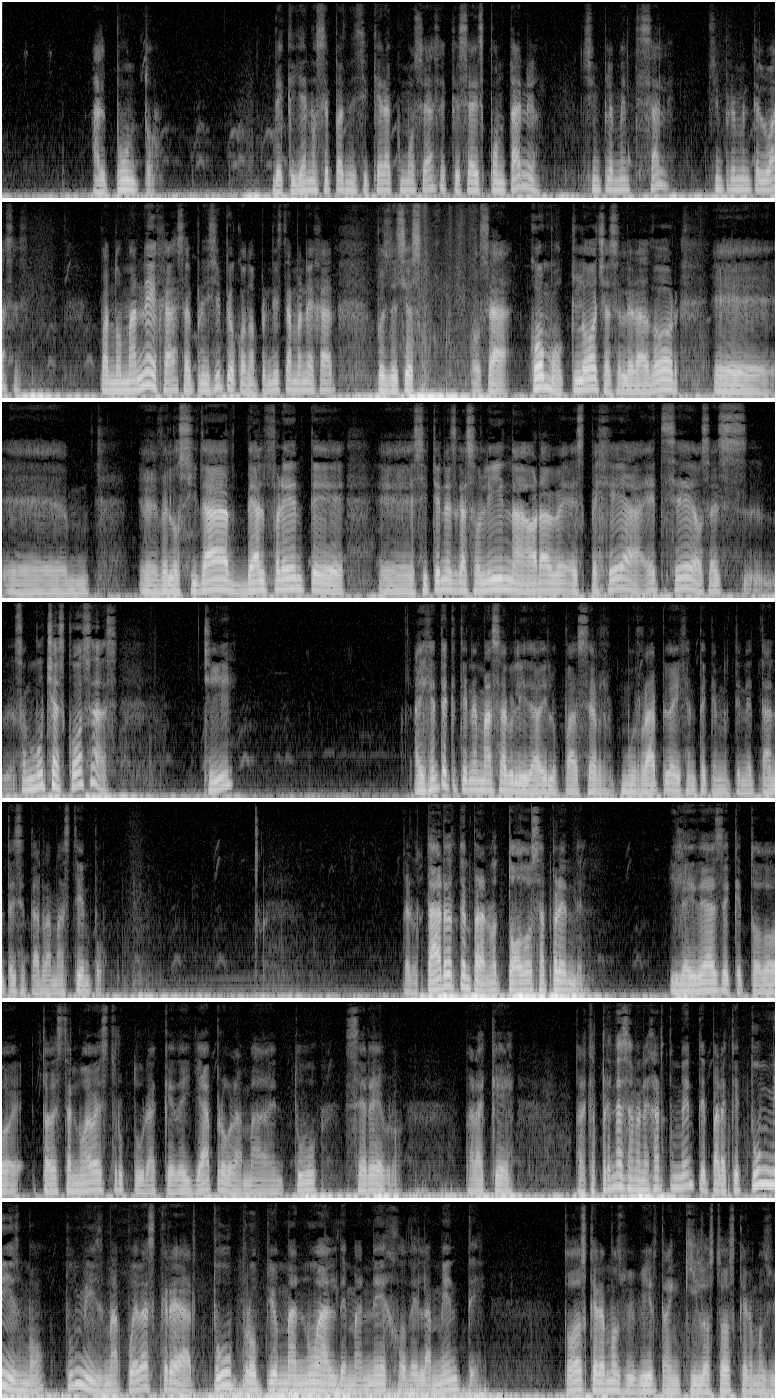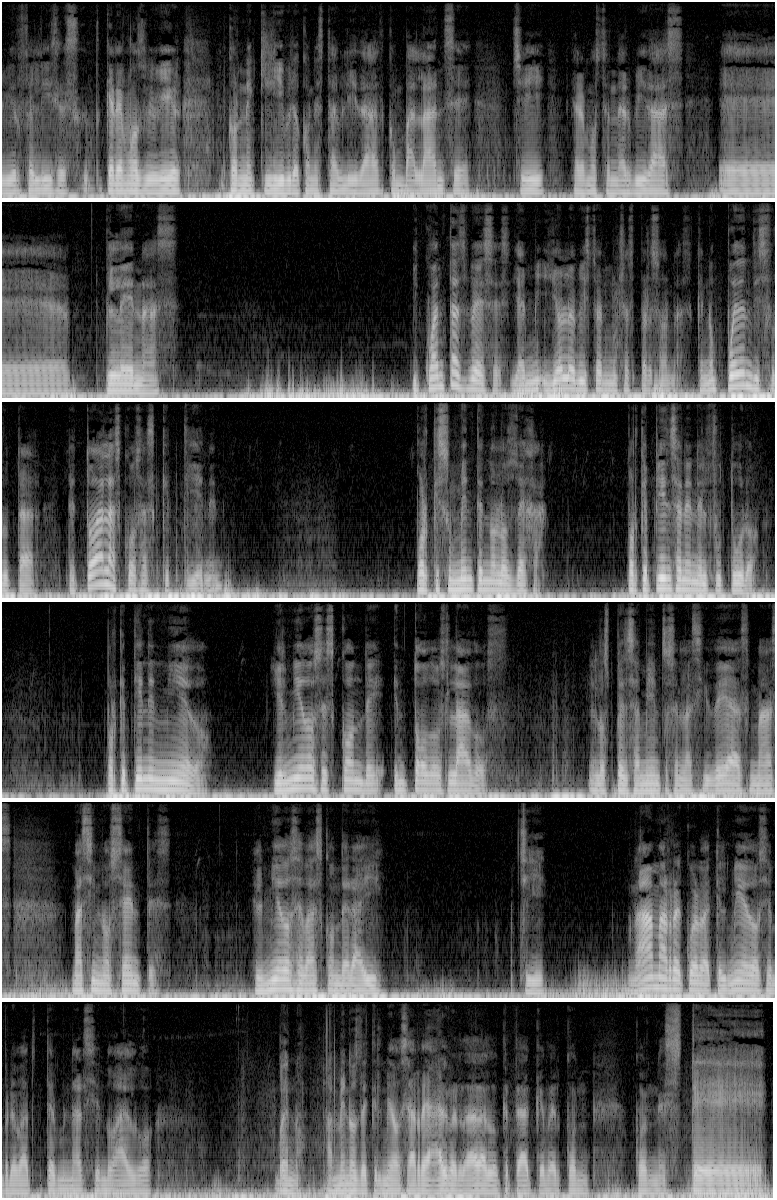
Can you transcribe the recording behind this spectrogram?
al punto de que ya no sepas ni siquiera cómo se hace, que sea espontáneo, simplemente sale, simplemente lo haces. Cuando manejas, al principio cuando aprendiste a manejar, pues decías, o sea, ¿cómo? Clutch, acelerador, eh, em, eh, velocidad, ve al frente, eh, si tienes gasolina, ahora ve, espejea, etc. O sea, son muchas cosas, ¿sí? Hay gente que tiene más habilidad y lo puede hacer muy rápido, hay gente que no tiene tanta y se tarda más tiempo. Pero tarde o temprano todos aprenden. Y la idea es de que todo, toda esta nueva estructura quede ya programada en tu cerebro. ¿Para qué? Para que aprendas a manejar tu mente, para que tú mismo, tú misma puedas crear tu propio manual de manejo de la mente. Todos queremos vivir tranquilos, todos queremos vivir felices, queremos vivir con equilibrio, con estabilidad, con balance, ¿sí? Queremos tener vidas eh, plenas, ¿Y cuántas veces, y, a mí, yo lo he visto en muchas personas, que no pueden disfrutar de todas las cosas que tienen porque su mente no los deja, porque piensan en el futuro, porque tienen miedo, y el miedo se esconde en todos lados, en los pensamientos, en las ideas más, más inocentes. El miedo se va a esconder ahí. Sí. Nada más recuerda que el miedo siempre va a terminar siendo algo bueno, a menos de que el miedo sea real, ¿verdad? Algo que tenga que ver con, con este,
